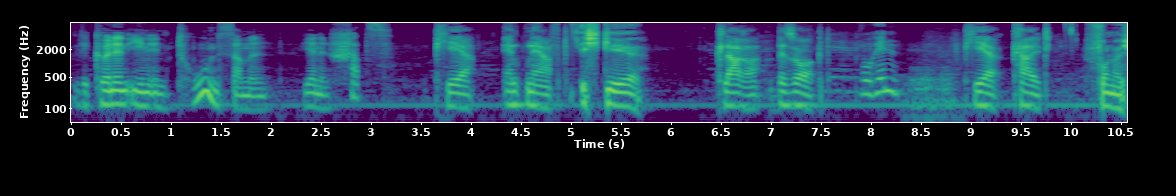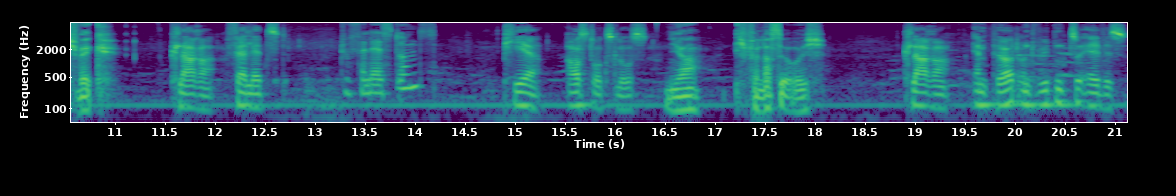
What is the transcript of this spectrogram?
Wir können ihn in Truhen sammeln, wie einen Schatz. Pierre, entnervt. Ich gehe. Clara, besorgt. Wohin? Pierre, kalt. Von euch weg. Clara, verletzt. Du verlässt uns? Pierre, ausdruckslos. Ja, ich verlasse euch. Clara, empört und wütend zu Elvis.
